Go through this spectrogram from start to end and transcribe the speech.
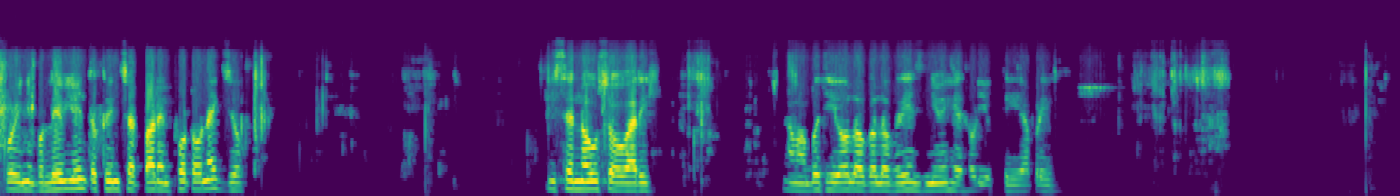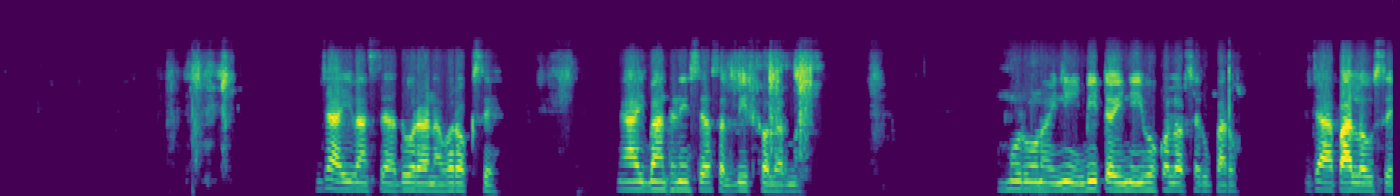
કોઈની પણ લેવી હોય ને તો સ્ક્રીનશોટ પાડીને ફોટો નાખજો. ઈ નવસો વાળી. આમાં બધી અલગ અલગ રેન્જની હોય થોડીક આપણી જા ઈ વાંચશે, આ દોરાના વરખ છે. ને આ બાંધણી છે અસલ બીટ કલરમાં. મુરુણની બીટની એવો કલર છે રૂપારો. જા પાલવ છે.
